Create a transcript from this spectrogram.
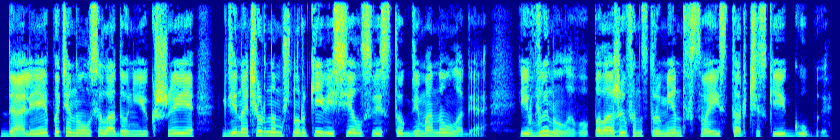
Далее потянулся ладонью к шее, где на черном шнурке висел свисток демонолога, и вынул его, положив инструмент в свои старческие губы.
